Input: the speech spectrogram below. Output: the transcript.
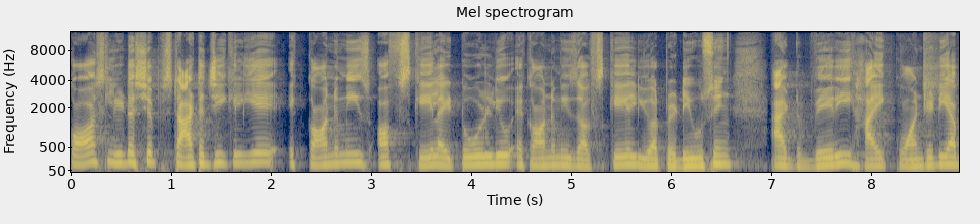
cost leadership strategy के लिए economies of scale I told you economies of scale you are producing at very high quantity आप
